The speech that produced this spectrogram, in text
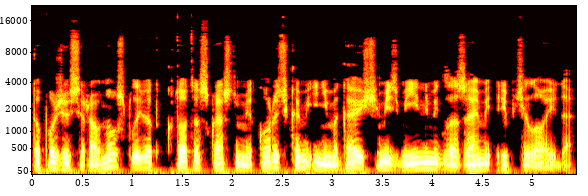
то позже все равно всплывет кто-то с красными корочками и немигающими змеиными глазами рептилоида.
